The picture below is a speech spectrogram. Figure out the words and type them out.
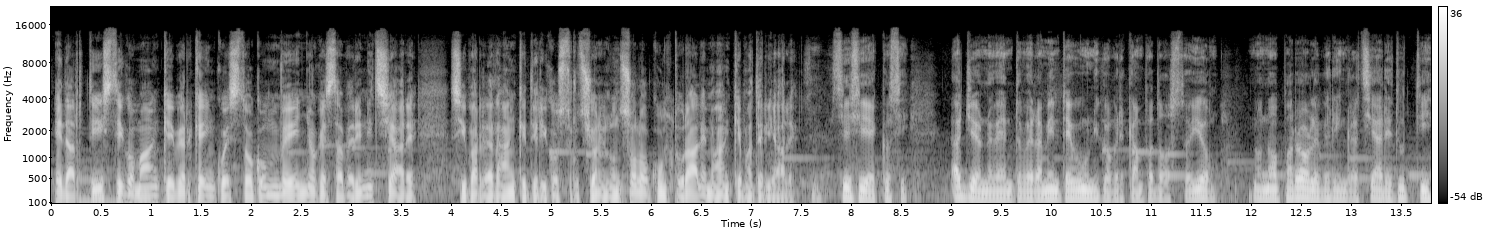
ed artistico, ma anche perché in questo convegno che sta per iniziare si parlerà anche di ricostruzione non solo culturale ma anche materiale. Sì, sì, è così. Oggi è un evento veramente unico per Campotosto. Io non ho parole per ringraziare tutti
